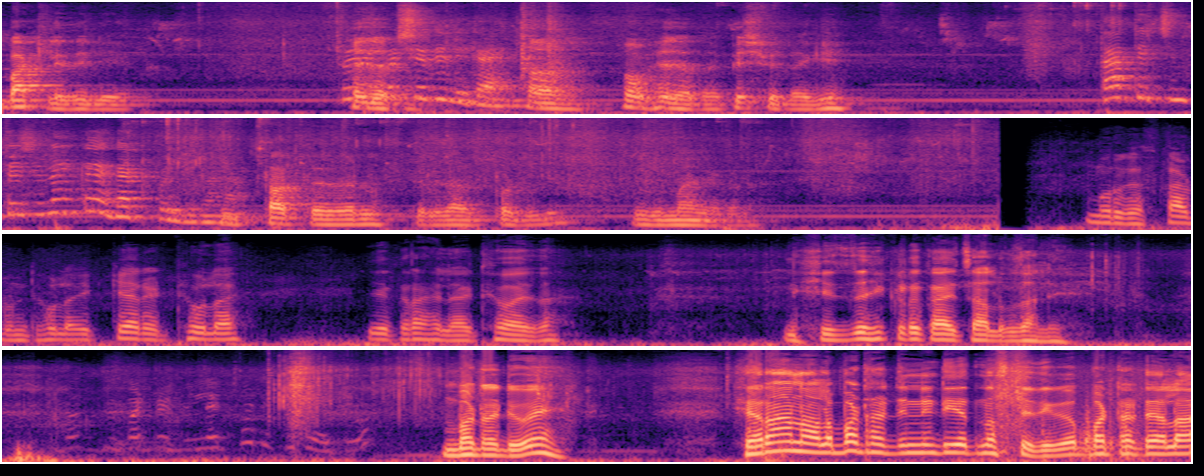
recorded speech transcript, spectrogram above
बाटली दिली ह्याच्यात. दिली काय? हा हो ह्याच्यात आहे पिशवीत आहे घे. तात्याची त्याची नाही काय गाठ पडली मला तात्या नसतील गाज पडली दिली माझ्याकडे. मुरगस काढून ठेवला एक कॅरेट ठेवलाय एक राहिलाय ठेवायचा. आणि हिज इकडं काय चालू झाले बटाटे होय? हे रानाला बटाटे नीट येत नसते ती ग. बटाट्याला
